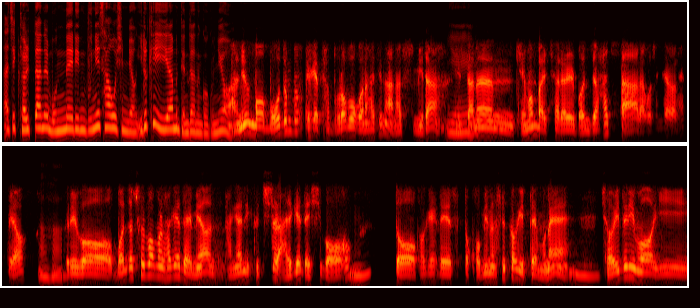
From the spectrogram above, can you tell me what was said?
아직 결단을 못 내린 분이 4, 50명 이렇게 이해하면 된다는 거군요. 아니요, 뭐 모든 분에게 다 물어보거나 하지는 않았습니다. 예. 일단은 개문 발차를 먼저 하자라고 생각을 했고요. 아하. 그리고 먼저 출범을 하게 되면 당연히 그 치를 알게 되시고 음, 또 거기에 대해서 또 고민을 하실 거기 때문에 음. 저희들이 뭐 이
